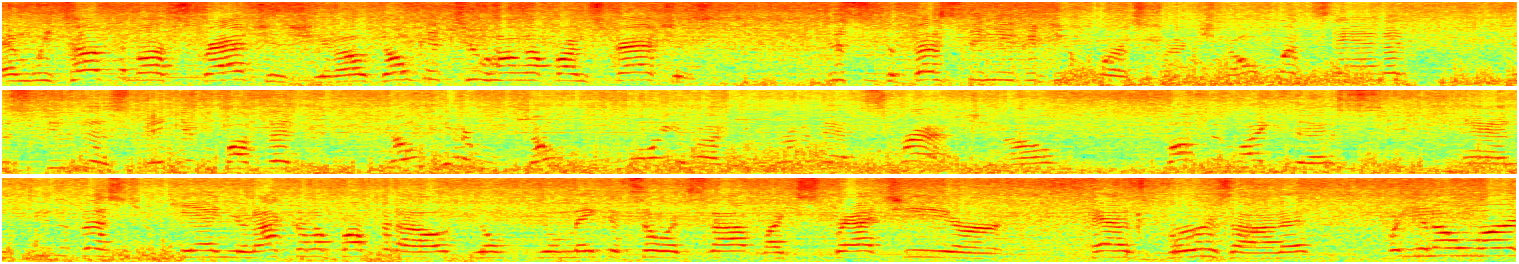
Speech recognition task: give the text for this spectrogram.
and we talked about scratches, you know, don't get too hung up on scratches. This is the best thing you could do for a scratch. Don't wet sand it, just do this, take it, buff it. Don't get, don't worry about getting rid of that scratch, you know. Buff it like this, and do the best you can. You're not gonna buff it out. You'll, you'll make it so it's not like scratchy or has burrs on it. But you know what?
